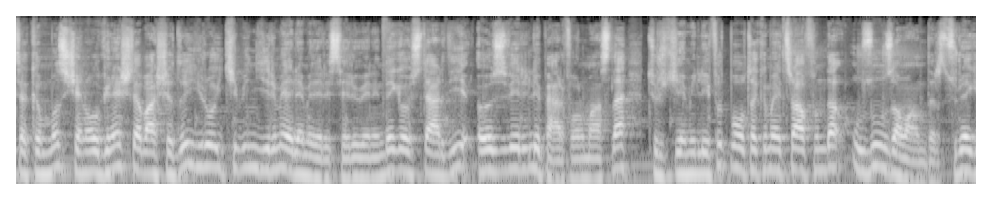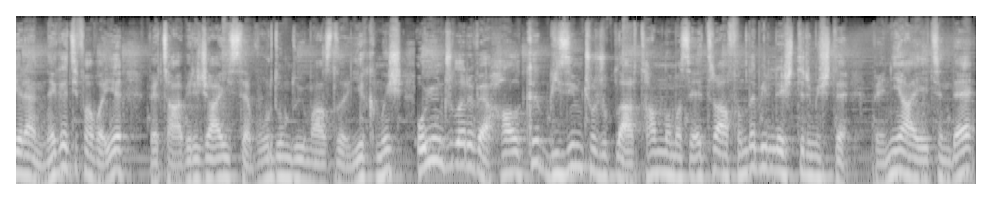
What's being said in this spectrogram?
takımımız Şenol Güneş'le başladığı Euro 2020 elemeleri serüveninde gösterdiği özverili performansla Türkiye milli futbol takımı etrafında uzun zamandır süre gelen negatif havayı ve tabiri caizse vurdum duymazlığı yıkmış, oyuncuları ve halkı bizim çocuklar tamlaması etrafında birleştirmişti ve nihayetinde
